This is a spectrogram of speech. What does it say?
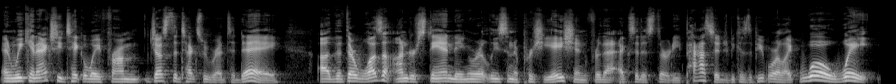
And we can actually take away from just the text we read today uh, that there was an understanding or at least an appreciation for that Exodus 30 passage because the people were like, whoa, wait.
